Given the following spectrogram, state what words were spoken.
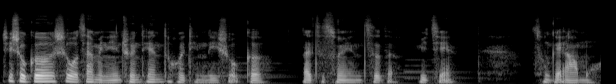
这首歌是我在每年春天都会听的一首歌，来自孙燕姿的《遇见》，送给阿莫。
